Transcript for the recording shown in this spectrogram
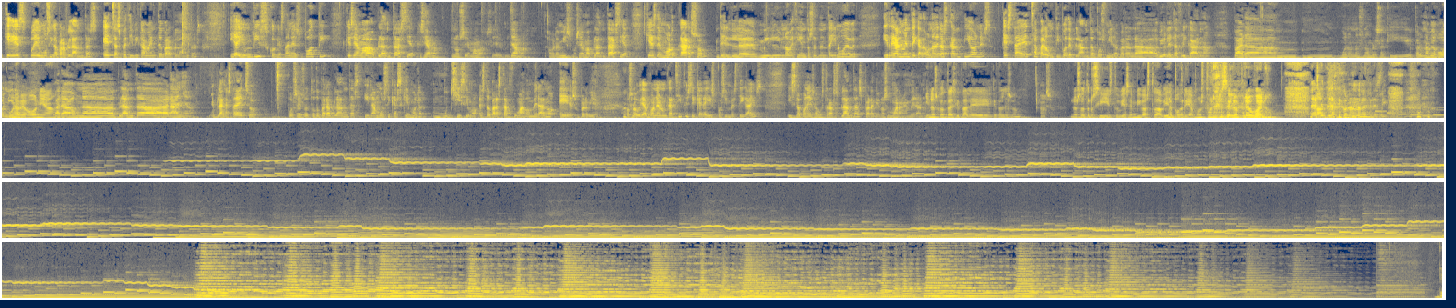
que es eh, música para plantas, hecha específicamente para plantas. Y hay un disco que está en Spotify que se llamaba Plantasia, que se llama, no se llamaba, se llama ahora mismo, se llama Plantasia, que es de Mort Carson del eh, 1979 y realmente cada una de las canciones está hecha para un tipo de planta, pues mira, para la violeta africana, para, mm, mm, bueno, unos nombres aquí, para una begonia, Una begonia. para una planta araña, en plan, está hecho, pues eso, todo para plantas y la música es que mola muchísimo. Esto para estar fumado en verano, eh, súper bien. Os lo voy a poner un cachito y si queréis, pues investigáis y se lo ponéis a vuestras plantas para que no se mueran en verano. Y nos contáis qué tal, eh, qué tal les van. Eso. Nosotros, si estuviesen vivas todavía, podríamos ponérselo, pero bueno. Las de plástico no lo necesitan.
